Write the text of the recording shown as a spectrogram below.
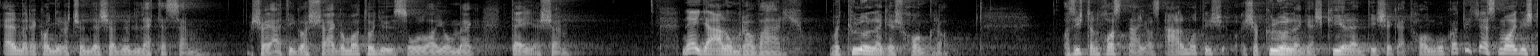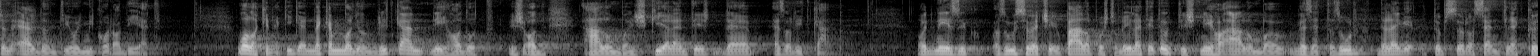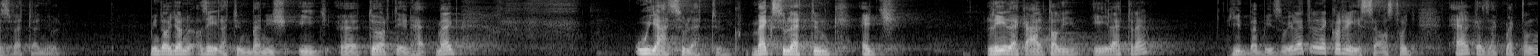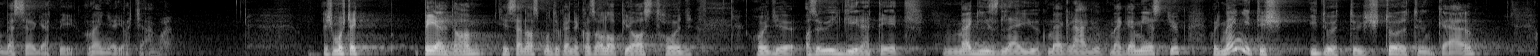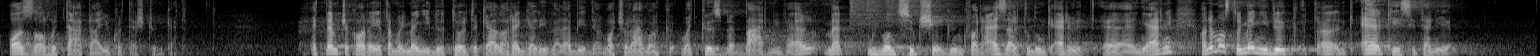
elmerek annyira csöndesedni, hogy leteszem a saját igazságomat, hogy ő szólaljon meg teljesen. Ne egy álomra várj, vagy különleges hangra. Az Isten használja az álmot is, és a különleges kijelentéseket, hangokat, és ezt majd Isten eldönti, hogy mikor ad ilyet. Valakinek igen, nekem nagyon ritkán, néha adott és ad álomban is kijelentést, de ez a ritkább vagy nézzük az új szövetség Pálapostól életét, ott is néha álomba vezet az Úr, de legtöbbször a Szentleg közvetlenül. Mind ahogyan az életünkben is így történhet meg. Újjászülettünk. Megszülettünk egy lélek általi életre, hitbe bízó életre, ennek a része az, hogy elkezdek megtanulni beszélgetni a mennyei atyával. És most egy példa, hiszen azt mondtuk ennek az alapja azt, hogy hogy az ő ígéretét megízleljük, megrágjuk, megemésztjük, hogy mennyit is időt is töltünk el azzal, hogy tápláljuk a testünket. Egy nem csak arra értem, hogy mennyi időt töltök el a reggelivel, ebéddel, vacsorával, vagy közben bármivel, mert úgymond szükségünk van rá, ezzel tudunk erőt nyerni, hanem azt, hogy mennyi időt elkészíteni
